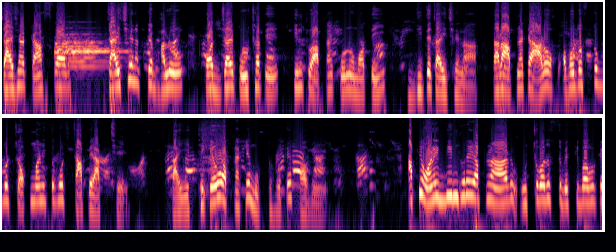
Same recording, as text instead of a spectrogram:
চাইছেন ট্রান্সফার চাইছেন একটা ভালো পর্যায়ে পৌঁছাতে, কিন্তু আপনার কোনো মতেই দিতে চাইছে না। তারা আপনাকে আরও অপদস্থ করছে, অপমানিত করছে, চাপে রাখছে। তাই এর থেকেও আপনাকে মুক্ত হতে হবে। আপনি অনেক দিন ধরে আপনার উচ্চপদস্থ ব্যক্তিবর্গকে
